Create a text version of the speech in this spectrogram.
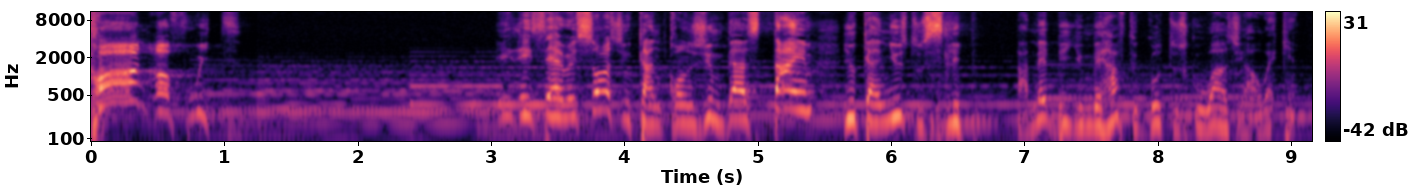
corn of wheat. It's a resource you can consume. There's time you can use to sleep, but maybe you may have to go to school whilst you are working.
